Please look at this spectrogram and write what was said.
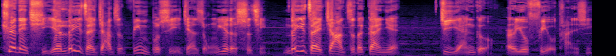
确定企业内在价值并不是一件容易的事情。内在价值的概念既严格而又富有弹性。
